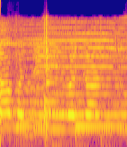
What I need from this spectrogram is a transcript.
सब जीव जंतुओं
